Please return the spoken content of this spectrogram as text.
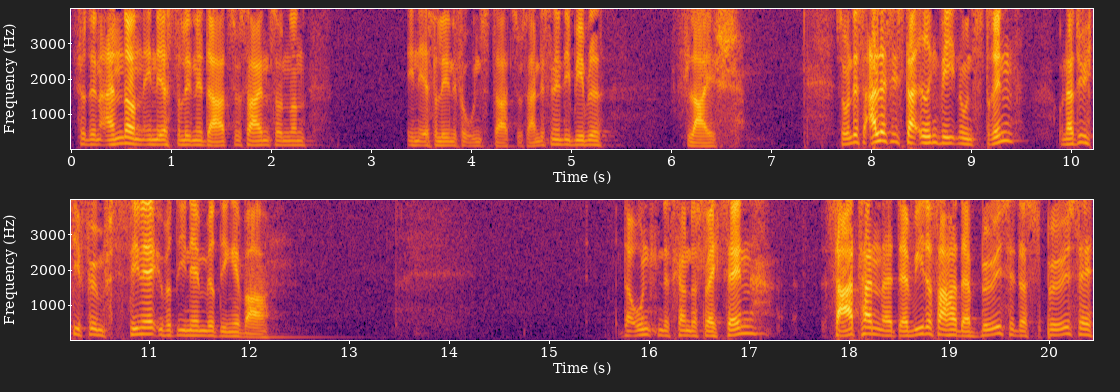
für den anderen in erster Linie da zu sein, sondern in erster Linie für uns da zu sein. Das nennt die Bibel Fleisch. So, und das alles ist da irgendwie in uns drin. Und natürlich die fünf Sinne, über die nehmen wir Dinge wahr. Da unten, das kann das vielleicht sehen, Satan, äh, der Widersacher, der Böse, das Böse,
